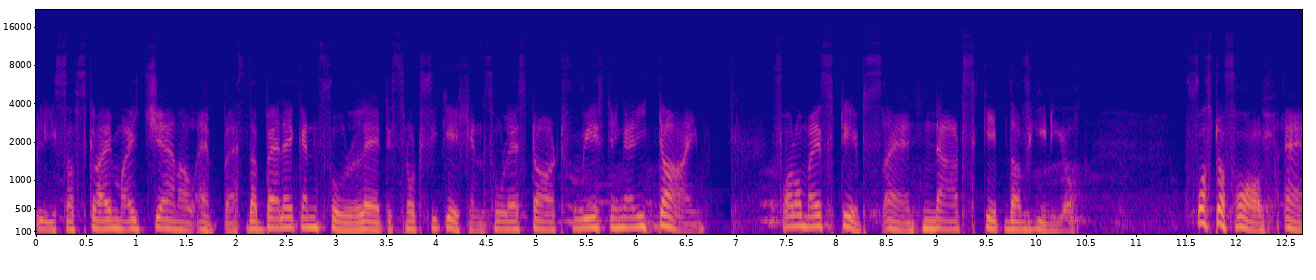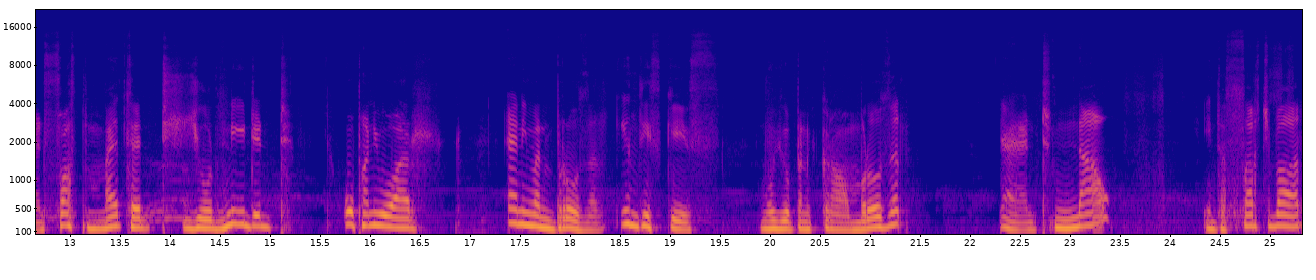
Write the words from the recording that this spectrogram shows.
please subscribe my channel and press the bell icon for latest notifications. So let's start wasting any time. Follow my steps and not skip the video. First of all and first method you needed open your any one browser. In this case we open chrome browser. And now in the search bar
